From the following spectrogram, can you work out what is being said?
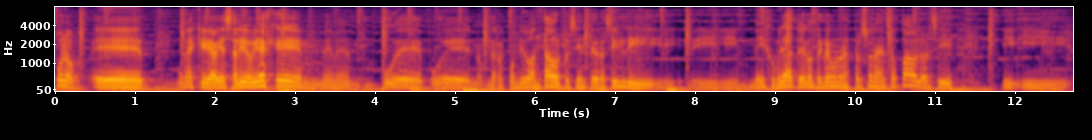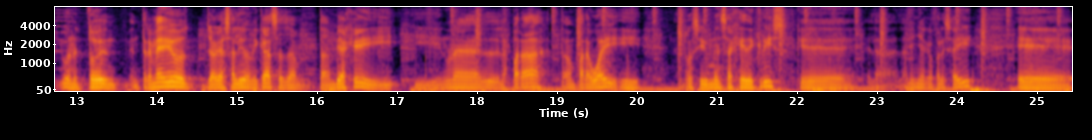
Bueno, eh, una vez que había salido de viaje, me, me pude, pude, no, me respondió Antao, el presidente de Brasil, y, y me dijo, mira, te voy a contactar con unas personas en Sao Paulo, a ver si... Y, y- bueno, todo en- entre medio ya había salido de mi casa, ya estaba en viaje y, en una de las paradas estaba en Paraguay y recibí un mensaje de Chris, que es la niña que aparece ahí, eh,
